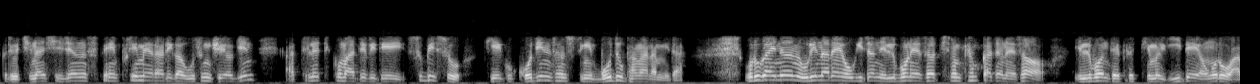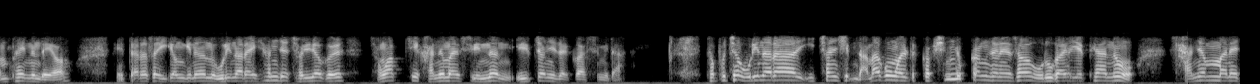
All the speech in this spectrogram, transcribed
그리고 지난 시즌 스페인 프리메라리가 우승 주역인 아틀레티코 마드리드의 수비수 디에고 고딘 선수 등이 모두 방한합니다. 우루과이는 우리나라에 오기 전 일본에서 치른 평가전에서 일본 대표팀을 2대 0으로 완파했는데요. 따라서 이 경기는 우리나라의 현재 전력을 정확히 가늠할 수 있는 일전이 될 것 같습니다. 덧붙여 우리나라 2010 남아공 월드컵 16강전에서 우루과이에 패한 후 4년 만에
